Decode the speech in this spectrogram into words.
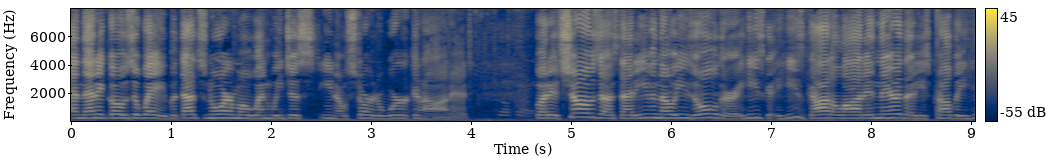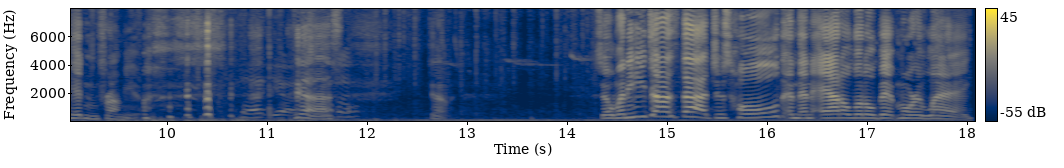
And then it goes away. But that's normal when we just, you know, started working on it. Okay. But it shows us that even though he's older, he's got- he's got a lot in there that he's probably hidden from you. yeah. Yes. yeah. So when he does that, just hold and then add a little bit more leg.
